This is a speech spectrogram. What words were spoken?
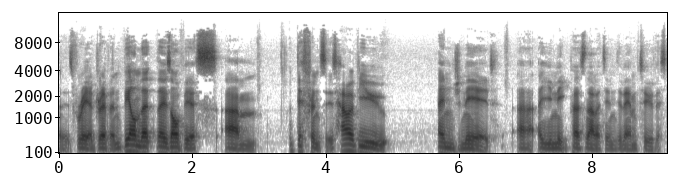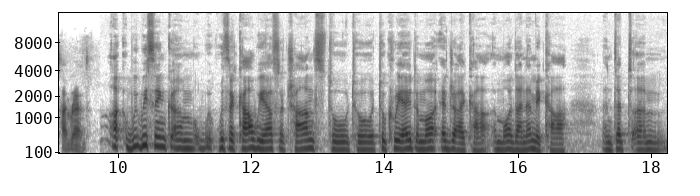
and it's rear driven. Beyond those obvious um, differences, how have you engineered uh, a unique personality into the M2 this time round? Uh, we, we, think um, with the car we have the chance to, to, to create a more agile car, a more dynamic car, and that um,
